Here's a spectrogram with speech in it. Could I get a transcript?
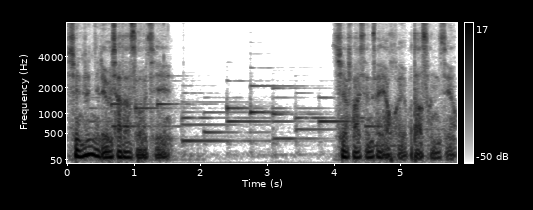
寻着你留下的足迹，却发现再也回不到曾经。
